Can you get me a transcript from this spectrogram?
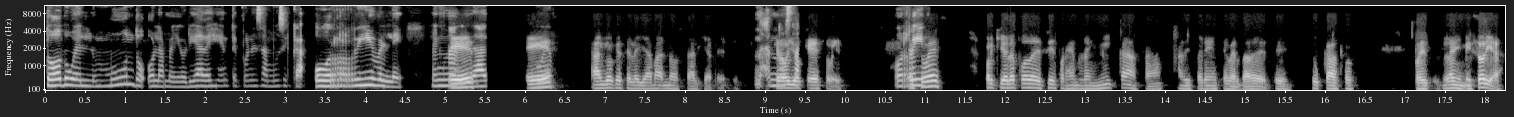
todo el mundo o la mayoría de gente pone esa música horrible en Navidad. Es, algo que se le llama nostalgia, Creo yo que eso es. Horrible. Eso es porque yo le puedo decir, por ejemplo, en mi casa, a diferencia, ¿verdad?, de, su caso, pues la misma historia.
